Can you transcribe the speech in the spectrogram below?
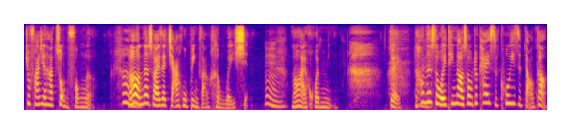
就发现他中风了，嗯、然后那时候还在加护病房，很危险。嗯，然后还昏迷。对。然后那时候我一听到的时候，我就开始哭，一直祷告。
